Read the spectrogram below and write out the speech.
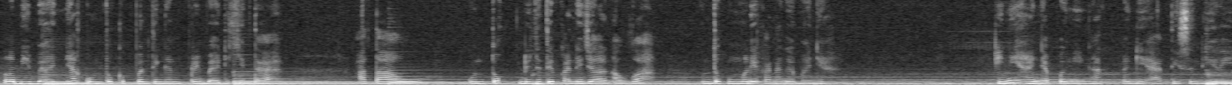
lebih banyak untuk kepentingan pribadi kita atau untuk dititipkan di jalan Allah untuk memuliakan agamanya? Ini hanya pengingat bagi hati sendiri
